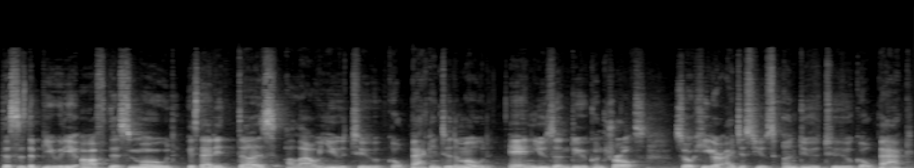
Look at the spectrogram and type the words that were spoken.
this is the beauty of this mode is that it does allow you to go back into the mode and use undo controls. So here I just use undo to go back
